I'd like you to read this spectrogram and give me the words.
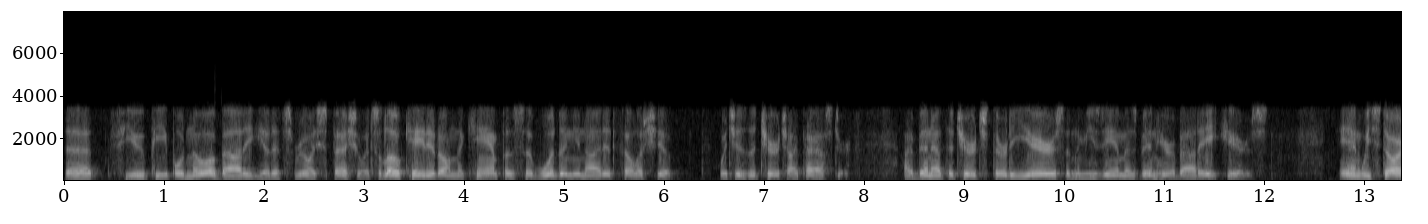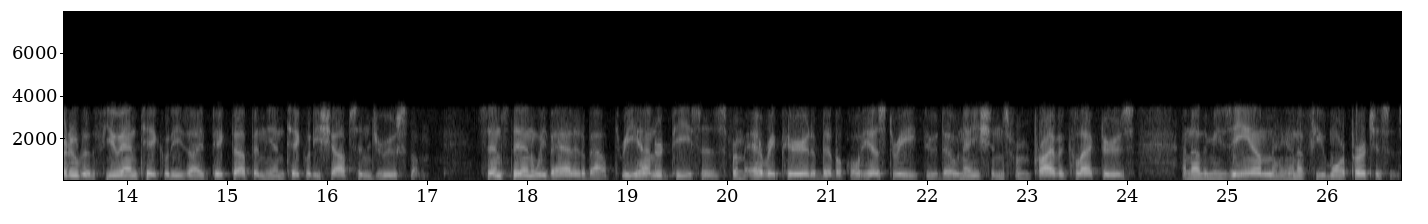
that few people know about it, yet it's really special. It's located on the campus of Woodland United Fellowship, which is the church I pastor. I've been at the church 30 years, and the museum has been here about eight years. And we started with a few antiquities I picked up in the antiquity shops in Jerusalem. Since then, we've added about 300 pieces from every period of biblical history through donations from private collectors, another museum, and a few more purchases.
